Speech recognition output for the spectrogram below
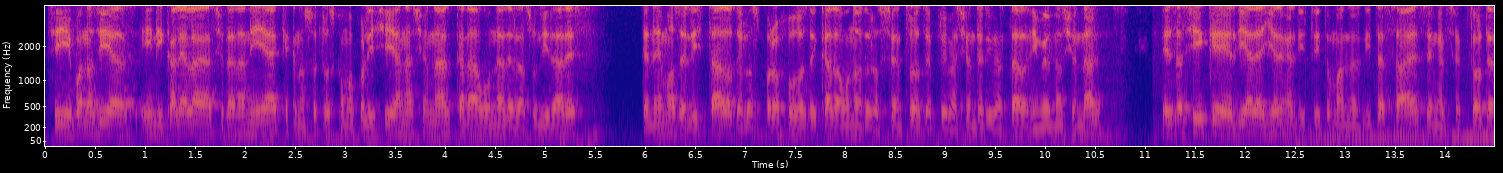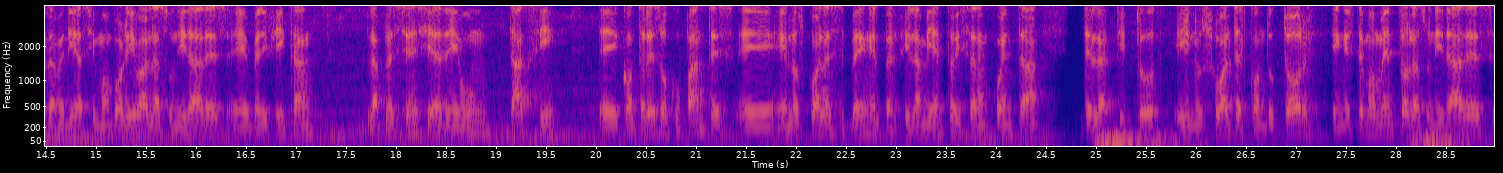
Sí, buenos días. Indicarle a la ciudadanía que nosotros como Policía Nacional, cada una de las unidades, tenemos el listado de los prófugos de cada uno de los centros de privación de libertad a nivel nacional es así que el día de ayer en el distrito Manuelita Sáez, en el sector de la avenida Simón Bolívar, las unidades eh, verifican la presencia de un taxi eh, con tres ocupantes, eh, en los cuales ven el perfilamiento y se dan cuenta de la actitud inusual del conductor. En este momento las unidades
